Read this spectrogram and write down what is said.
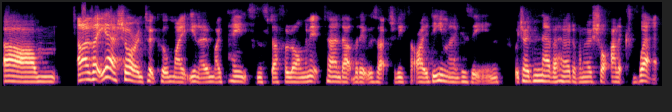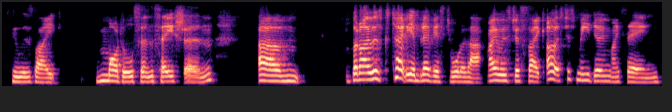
Um, and I was like, yeah, sure, and took all my, you know, my paints and stuff along. And it turned out that it was actually for i-D magazine, which I'd never heard of. And I shot Alek Wek, who was like model sensation. Um, but I was totally oblivious to all of that. I was just like, oh, it's just me doing my thing,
